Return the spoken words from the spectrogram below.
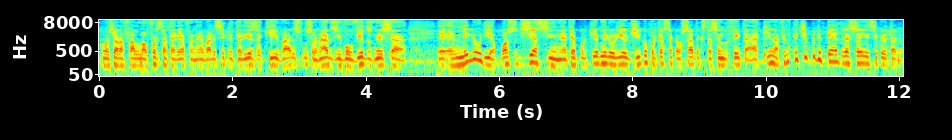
como a senhora fala, uma força-tarefa, né? Várias secretarias aqui, vários funcionários envolvidos nessa é, é, melhoria, posso dizer assim, né? Até porque melhoria eu digo porque essa calçada que está sendo feita aqui na frente, que tipo de pedra é essa aí, secretário?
